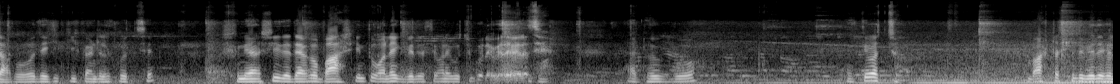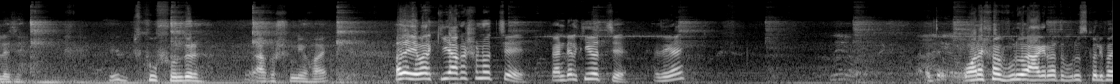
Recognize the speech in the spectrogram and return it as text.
যাব, দেখি কি প্যান্ডেল করছে। শুনে আসি যে দেখো বাস কিন্তু অনেক বেঁধেছে, অনেক উঁচু করে বেঁধে ফেলেছে। আর ঢুকবো। দেখতে পাচ্ছ? বাসটা কিন্তু বেঁধে ফেলেছে। খুব সুন্দর আকর্ষণীয় হয়। আচ্ছা এবার কি আকর্ষণ হচ্ছে? প্যান্ডেল কি হচ্ছে? তো অনেক সময় বুড়ো আগের বার তো ব্রুজ খলিফা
